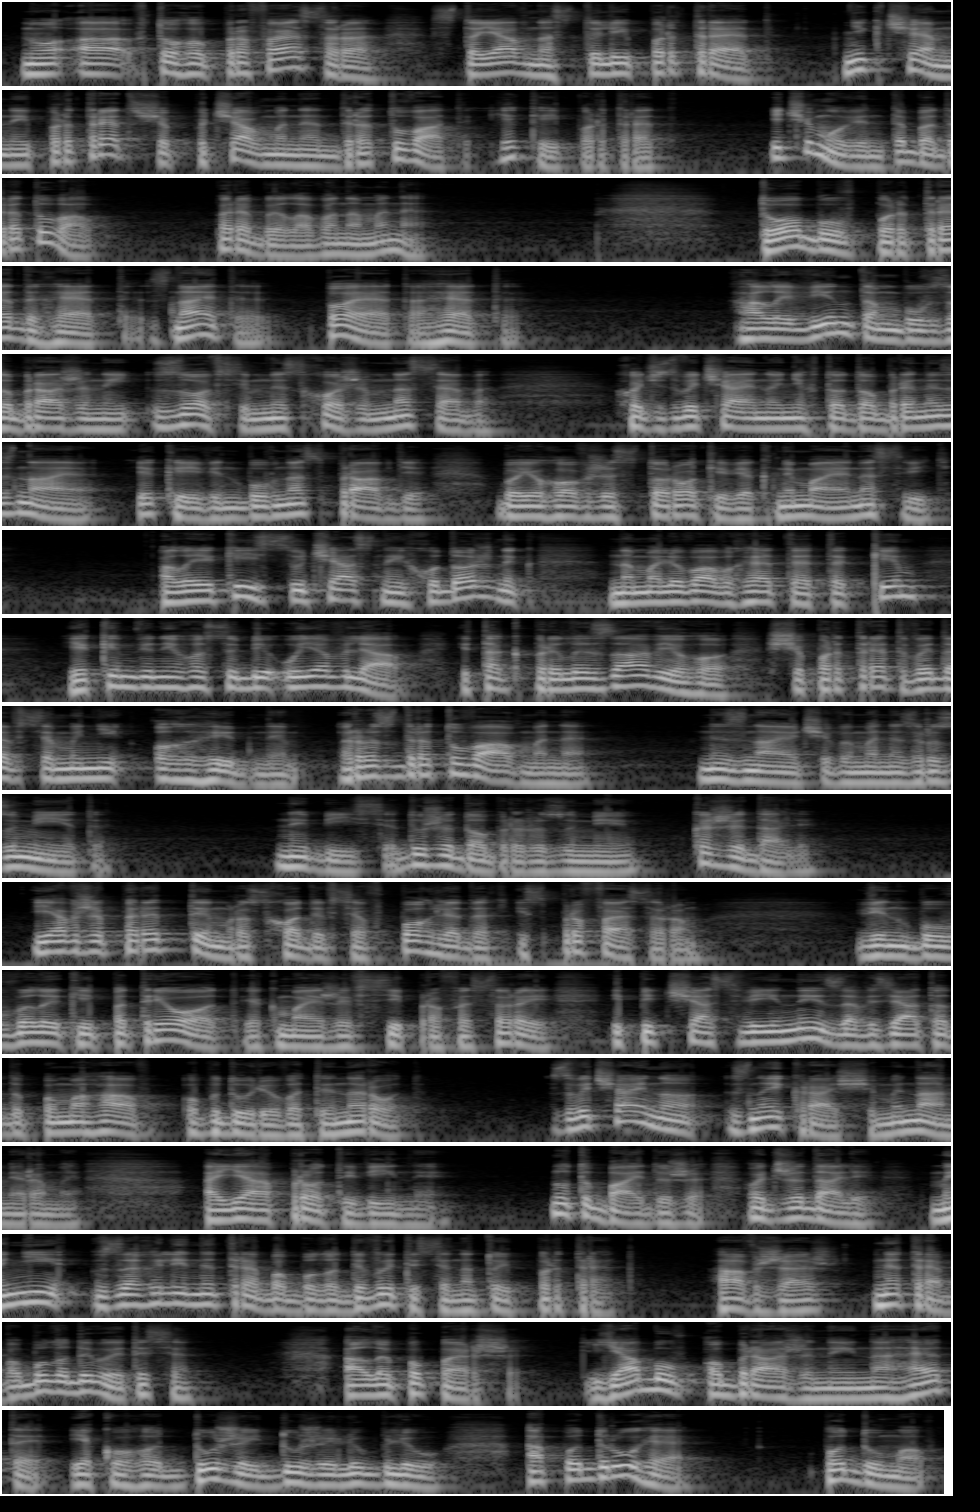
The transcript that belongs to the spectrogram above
Ну, а в того професора стояв на столі портрет, нікчемний портрет, що почав мене дратувати. Який портрет? І чому він тебе дратував? перебила вона мене. То був портрет Гете, знаєте, поета Гете. Але він там був зображений зовсім не схожим на себе, хоч, звичайно, ніхто добре не знає, який він був насправді, бо його вже сто років як немає на світі. Але якийсь сучасний художник намалював Гете таким, яким він його собі уявляв, і так прилизав його, що портрет видався мені огидним, роздратував мене. Не знаю, чи ви мене зрозумієте. Не бійся, дуже добре розумію. Кажи далі. Я вже перед тим розходився в поглядах із професором. Він був великий патріот, як майже всі професори, і під час війни завзято допомагав обдурювати народ. Звичайно, з найкращими намірами, а я проти війни. Ну то байдуже, отже далі, мені взагалі не треба було дивитися на той портрет. А вже ж, не треба було дивитися. Але по-перше, я був ображений на гете, якого дуже й дуже люблю. А по-друге, подумав:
